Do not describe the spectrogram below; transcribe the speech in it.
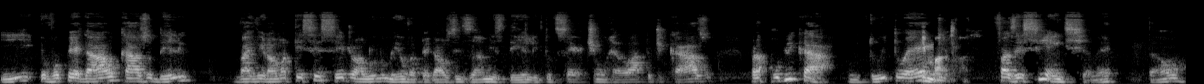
E eu vou pegar o caso dele, vai virar uma TCC de um aluno meu, vai pegar os exames dele, tudo certinho, um relato de caso, para publicar. O intuito é fazer ciência, né? Então,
